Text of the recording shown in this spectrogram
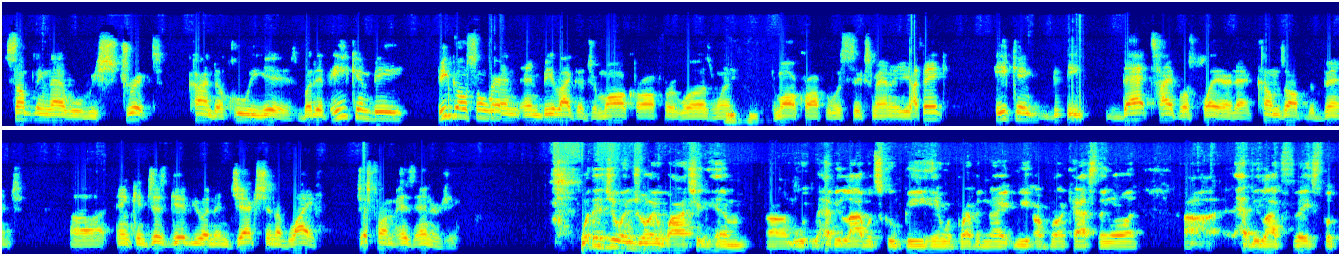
something that will restrict kind of who he is. But if he can be if he can go somewhere and, and be like a Jamal Crawford was when mm-hmm. Jamal Crawford was six man a year. I think he can be that type of player that comes off the bench uh, and can just give you an injection of life just from his energy. What did you enjoy watching him? Um, Heavy Live with Scoop B here with Brevin Knight. We are broadcasting on uh, Heavy like Facebook,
